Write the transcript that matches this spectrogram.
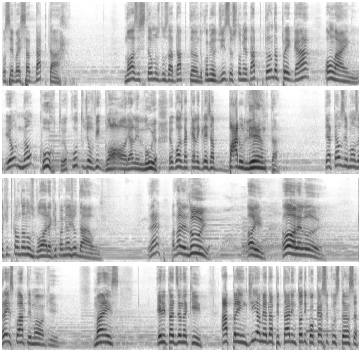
Você vai se adaptar. Nós estamos nos adaptando. Como eu disse, eu estou me adaptando a pregar online. Eu não curto, eu curto de ouvir glória, aleluia. Eu gosto daquela igreja barulhenta. Tem até os irmãos aqui que estão dando uns glória aqui para me ajudar hoje. Né? Fala aleluia. Olha aí. Oh, aleluia. Três, quatro irmãos aqui. Mas ele está dizendo aqui: aprendi a me adaptar em toda e qualquer circunstância.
